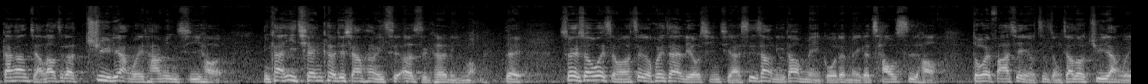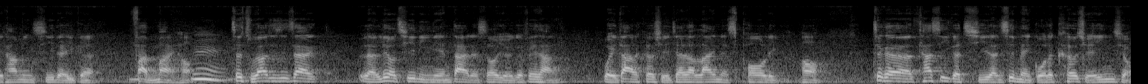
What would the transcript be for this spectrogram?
刚刚讲到这个巨量维他命 C 哈？你看一千克就相当于吃二十颗柠檬，对，所以说为什么这个会在流行起来？事实上你到美国的每个超市哈都会发现有这种叫做巨量维他命 C 的一个贩卖哈。嗯，这主要就是在。呃，六七零年代的时候，有一个非常伟大的科学家叫 Linus Pauling，哦，这个他是一个奇人，是美国的科学英雄，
